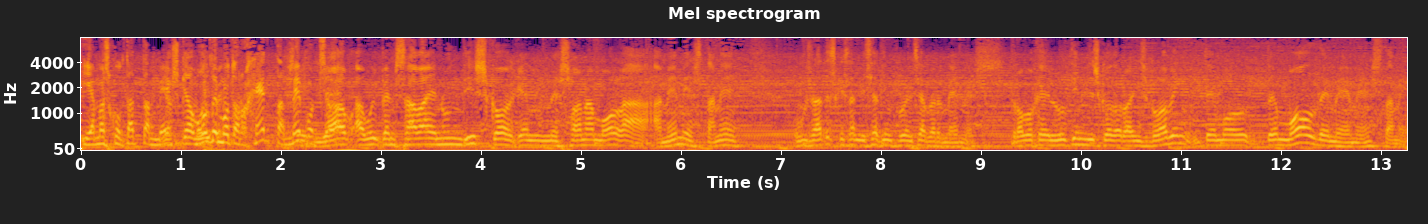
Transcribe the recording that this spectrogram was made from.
I hem escoltat també Jo és que avui- molt de Motorhead, també, Sí, pot jo avui pensava en un disco que me sona molt a, a memes també uns altres que s'han deixat influenciar per memes trobo que l'últim disco d'Orange Globin té molt, té molt de memes també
